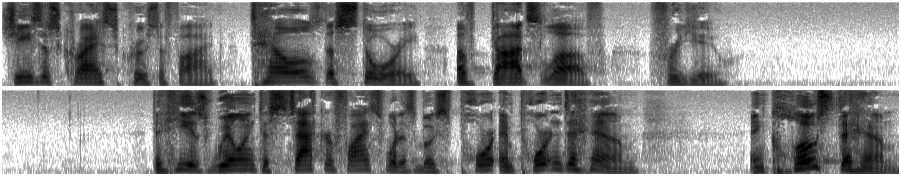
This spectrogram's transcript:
Jesus Christ crucified tells the story of God's love for you. That he is willing to sacrifice what is most important to him and close to him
